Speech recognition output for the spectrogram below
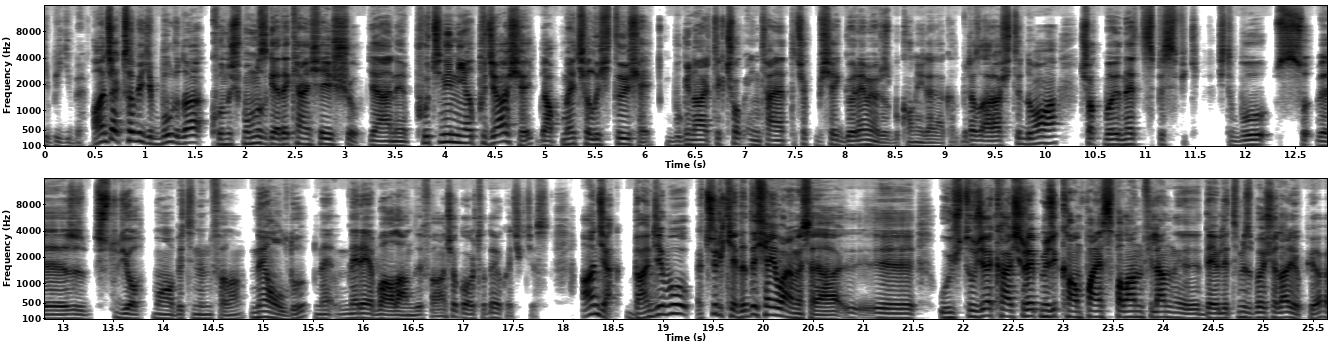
gibi gibi. Ancak tabii ki burada konuşmamız gereken şey şu. Yani Putin'in yapacağı şey, yapmaya çalıştığı şey. Bugün artık çok internette çok bir şey göremiyoruz bu konuyla alakalı. Biraz araştırdım ama çok böyle net spécifique. İşte bu e, stüdyo muhabbetinin falan ne olduğu, ne, nereye bağlandığı falan çok ortada yok açıkçası. Ancak bence bu e, Türkiye'de de şey var mesela e, uyuşturucuya karşı rap müzik kampanyası falan filan e, devletimiz böyle şeyler yapıyor.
